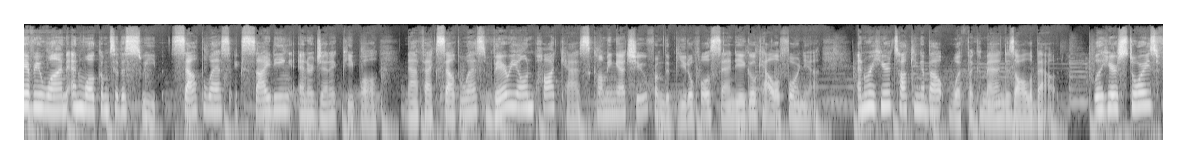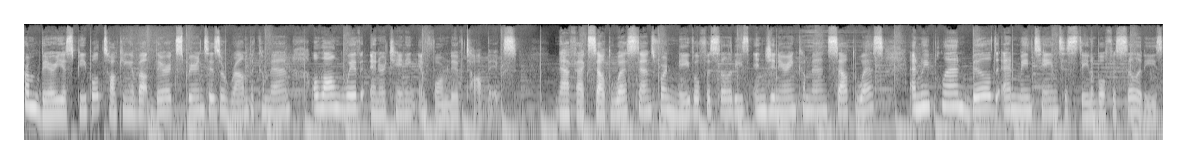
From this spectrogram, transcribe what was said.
everyone, and welcome to The Sweep, Southwest Exciting, Energetic People, NAVFAC Southwest's very own podcast coming at you from the beautiful San Diego, California. And we're here talking about what the command is all about. We'll hear stories from various people talking about their experiences around the command, along with entertaining, informative topics. NAVFAC Southwest stands for Naval Facilities Engineering Command Southwest, and we plan, build, and maintain sustainable facilities,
